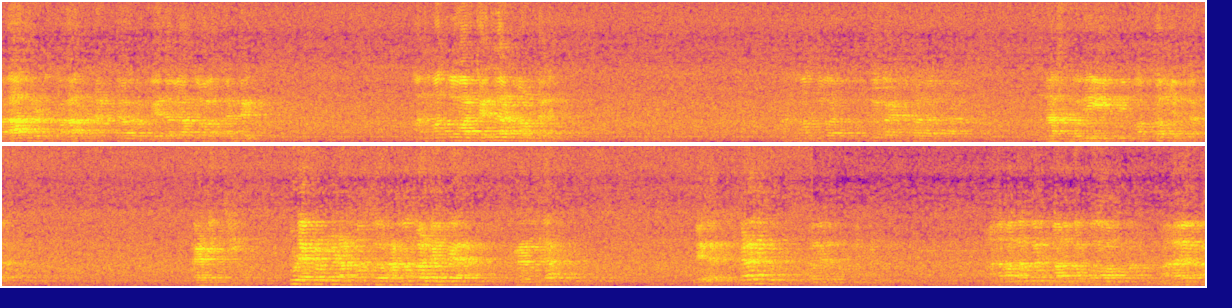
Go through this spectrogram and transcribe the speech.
పరాత్ముడు పరాత్ముడు అంటే ఎవరు వేదవ్యాసం వాళ్ళ తండ్రి హనుమంతుల వారి చరిత్ర అట్లా ఉంటుంది హనుమంతుల వారి భక్తులు అంటే వాళ్ళ యొక్క నా స్టోరీ ఏంటి మొత్తం చెప్తారు కటించి ఇప్పుడు ఎక్కడ ఉంటాడు? హనుమంతులు హనుమంతులు వెళ్ళారా ఇక్కడ ఉందా లేదా? ఇక్కడ మన మతం మన తక్కువ మన యొక్క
